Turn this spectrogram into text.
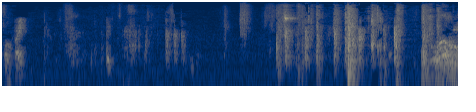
Four, three. Four all.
